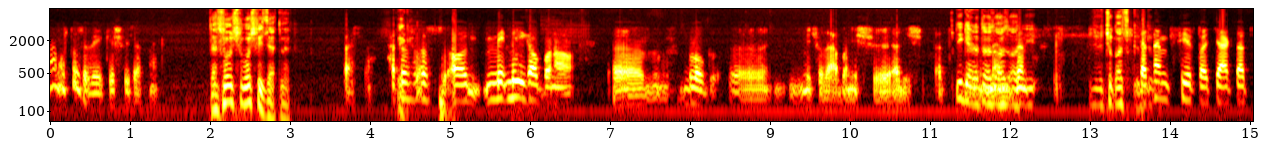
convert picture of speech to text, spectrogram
Hát most az övék is fizetnek. Tehát most, most fizetnek? Persze. Hát az, az a, még abban a ö, blog ö, micsodában is el is. Tehát Igen, hát az, az, az, nem, csak az, tehát nem firtatják, tehát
